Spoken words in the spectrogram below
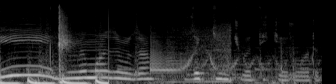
І, і ми можемо за, закінчувати цей ролик.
